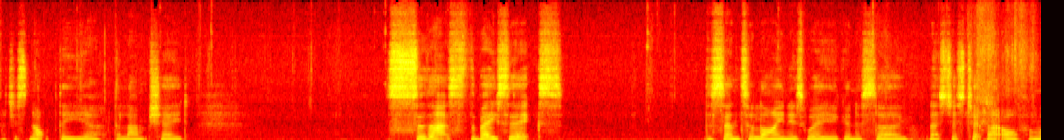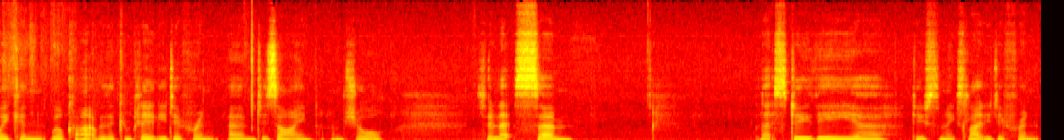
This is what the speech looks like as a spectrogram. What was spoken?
I just knocked the uh, the lampshade. So that's the basics the center line is where you're going to sew. Let's just tip that off and we can we'll come up with a completely different um, design I'm sure. So let's um, let's do the uh, do something slightly different.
